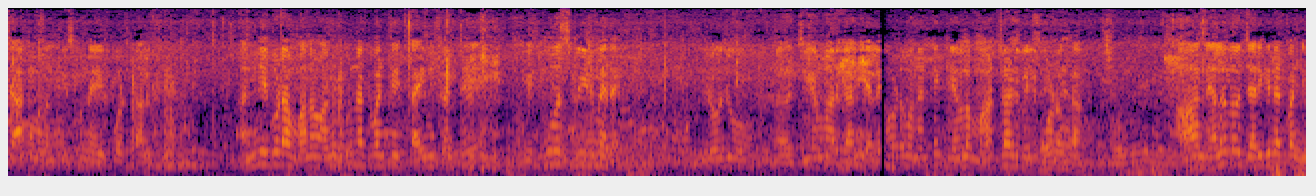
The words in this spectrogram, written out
శాఖ మనం తీసుకున్న ఎయిర్పోర్ట్ తాలూకు అన్నీ కూడా మనం అనుకున్నటువంటి టైం కంటే ఎక్కువ స్పీడ్ మీదే. ఈరోజు జిఎంఆర్ కానీ వెళ్ళిపోవడం అని అంటే కేవలం మాట్లాడి వెళ్ళిపోవడం కాదు. ఆ నెలలో జరిగినటువంటి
